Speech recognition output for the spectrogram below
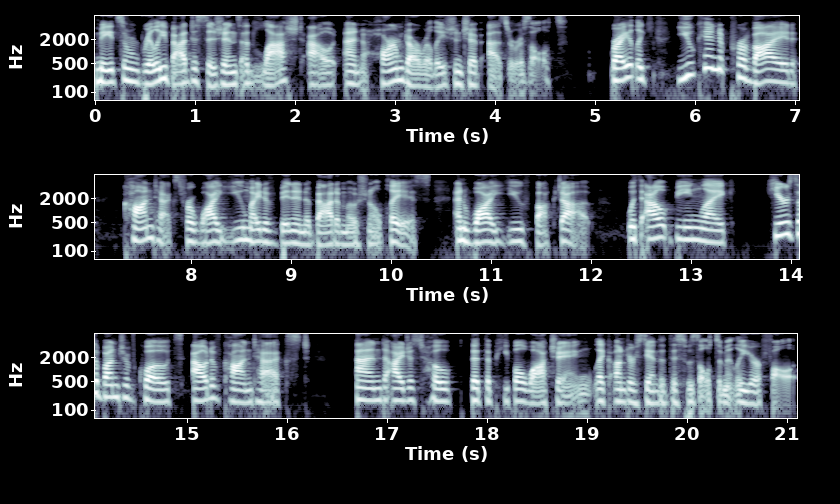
made some really bad decisions and lashed out and harmed our relationship as a result. Right? Like you can provide context for why you might have been in a bad emotional place and why you fucked up without being like, here's a bunch of quotes out of context and i just hope that the people watching like understand that this was ultimately your fault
